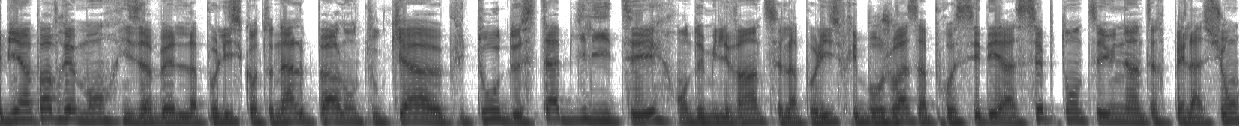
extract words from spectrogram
Eh bien, pas vraiment, Isabelle. La police cantonale parle en tout cas plutôt de stabilité. En 2020, la police fribourgeoise a procédé à 71 interpellations.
